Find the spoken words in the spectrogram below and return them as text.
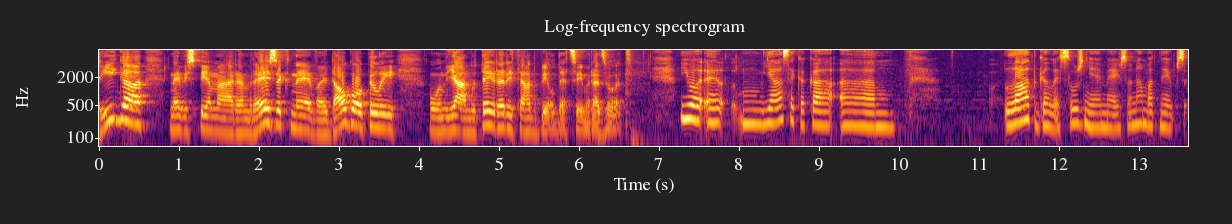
Rīgā, nevis, piemēram, Rēzeknē vai Daugopilī, un jā, nu te ir arī tā atbilde, acīm redzot. Jo jāsaka, ka um, Latvijas uzņēmējus un amatniekus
